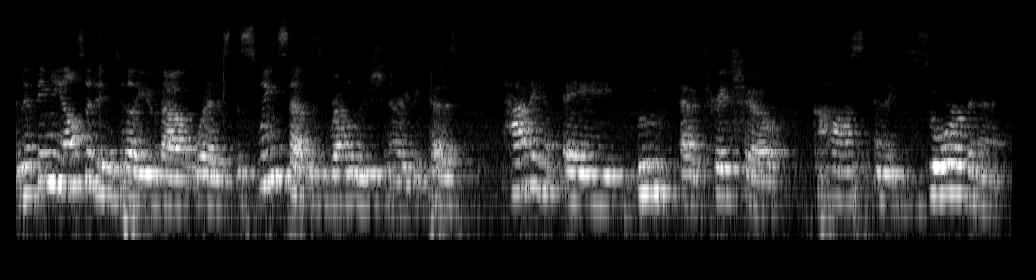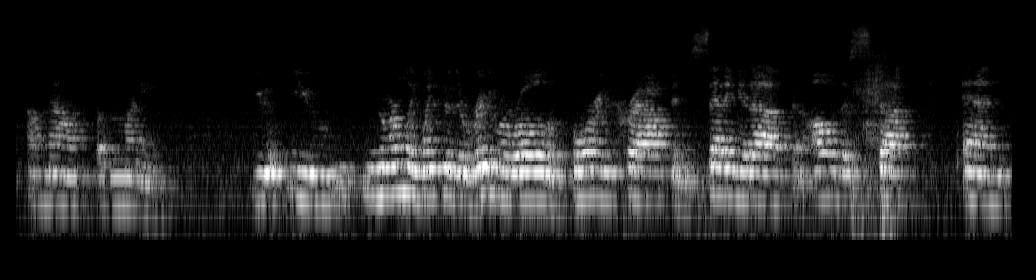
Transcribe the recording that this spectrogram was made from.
And the thing he also didn't tell you about was the swing set was revolutionary because having a booth at a trade show costs an exorbitant amount of money. You, you normally went through the rigmarole of boring crap and setting it up and all this stuff. And,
